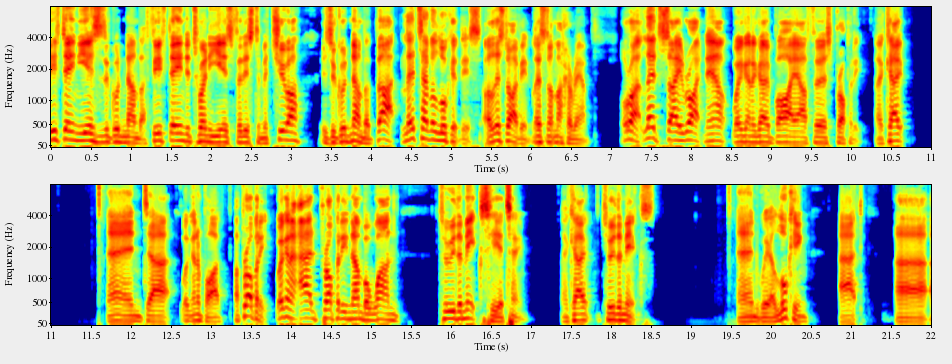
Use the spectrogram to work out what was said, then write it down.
15 years is a good number. 15 to 20 years for this to mature. is a good number. But let's have a look at this. Oh, let's dive in. Let's not muck around. All right, let's say right now we're going to go buy our first property. Okay. And uh, we're going to buy a property. We're going to add property number one to the mix here, team. Okay. To the mix. And we're looking at uh,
